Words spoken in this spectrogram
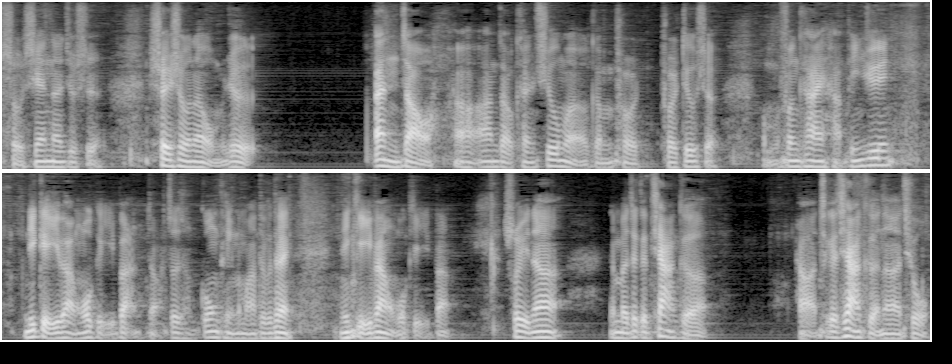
首先呢就是税收呢，我们就按照啊按照 consumer 跟 producer 我们分开哈，平均你给一半，我给一半，对吧？这是很公平的嘛，对不对？你给一半，我给一半，所以呢，那么这个价格啊，这个价格呢就。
